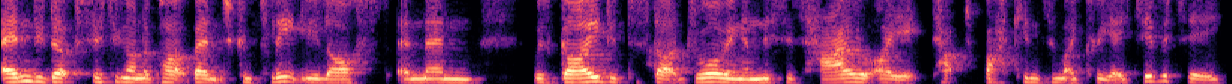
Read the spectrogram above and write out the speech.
ended up sitting on a park bench completely lost and then was guided to start drawing and this is how i tapped back into my creativity.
